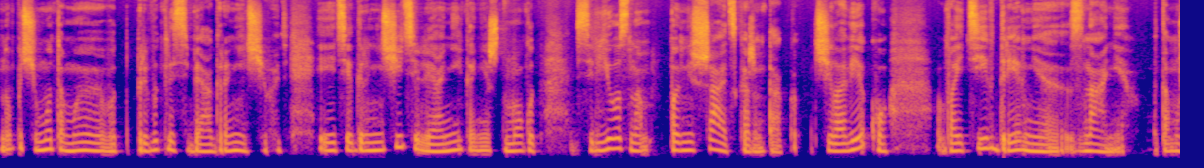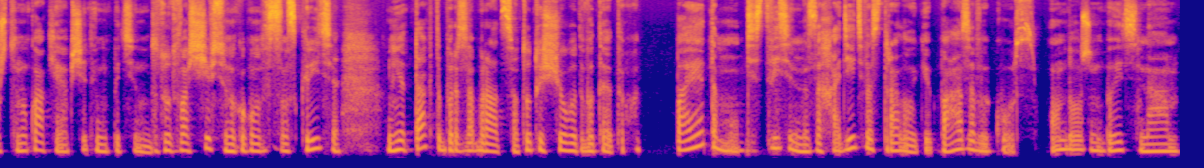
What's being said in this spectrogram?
но почему-то мы вот привыкли себя ограничивать. И эти ограничители, они, конечно, могут серьезно помешать, скажем так, человеку войти в древнее знание. Потому что, ну как, я вообще-то не потяну. Да тут вообще все на каком-то санскрите. Мне так-то бы разобраться, а тут еще вот, вот это вот. Поэтому действительно заходить в астрологию, базовый курс, он должен быть на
